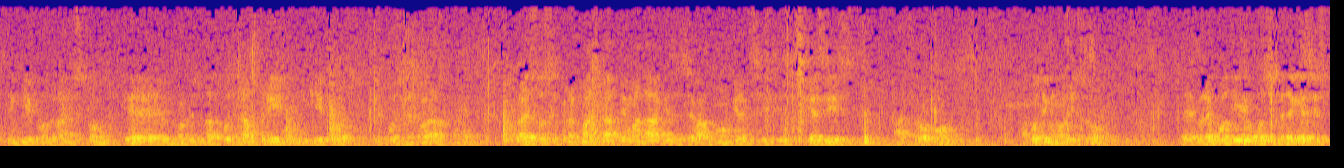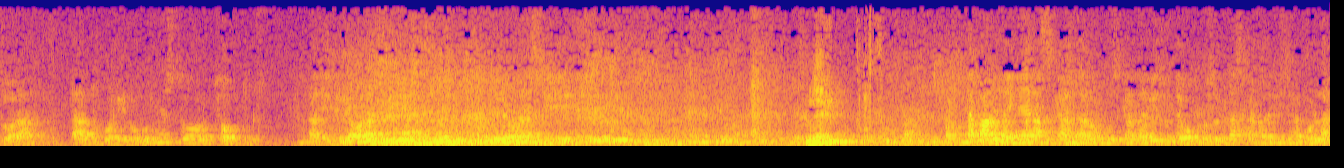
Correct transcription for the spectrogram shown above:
στην Κύπρο τουλάχιστον και γνωρίζοντας πώς ήταν πριν η Κύπρος και πώς είναι τώρα, ας πούμε, τουλάχιστον σε πνευματικά θέματα και σε σεβασμό και έτσι, σε σχέσεις ανθρώπων, από ό,τι γνωρίζω, ε, βλέπω ότι όπως είπατε και εσείς τώρα, τα του πονηρού είναι στο top τους. Δηλαδή τηλεόραση, τηλεόραση Ναι. τα πάντα είναι ένας σκάνδαλος που σκανδαλίζονται. Εγώ προσωπικά σκανδαλίζομαι πολλά.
